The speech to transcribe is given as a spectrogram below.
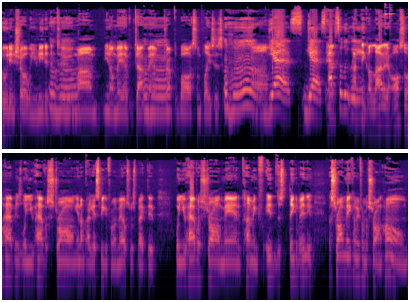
who didn't show up when you needed them mm-hmm. to. Mom, you know, may have dropped, mm-hmm. may have mm-hmm. dropped the ball some places. Mm-hmm. Um, yes, yes, absolutely. I think a lot of it also happens when you have a strong, and I guess speaking from a male's perspective, when you have a strong man coming, just think of any a strong man coming from a strong home,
